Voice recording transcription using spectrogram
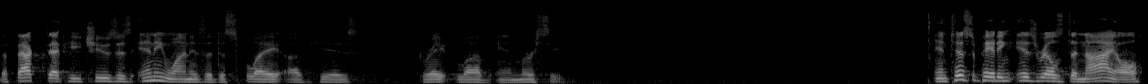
The fact that he chooses anyone is a display of his great love and mercy. Anticipating Israel's denial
